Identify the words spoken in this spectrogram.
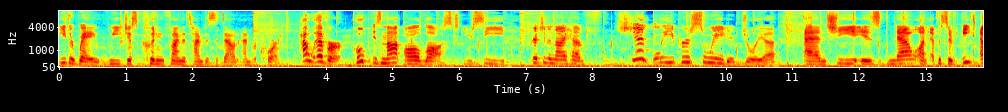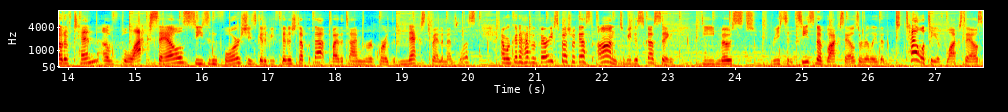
Either way, we just couldn't find the time to sit down and record. However, hope is not all lost. You see, Gretchen and I have gently persuaded Julia, and she is now on episode 8 out of 10 of Black Sails season 4. She's going to be finished up with that by the time we record the next Fandomentalist, and we're going to have a very special guest on to be discussing the most recent season of Black Sails, or really the totality of Black Sails,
